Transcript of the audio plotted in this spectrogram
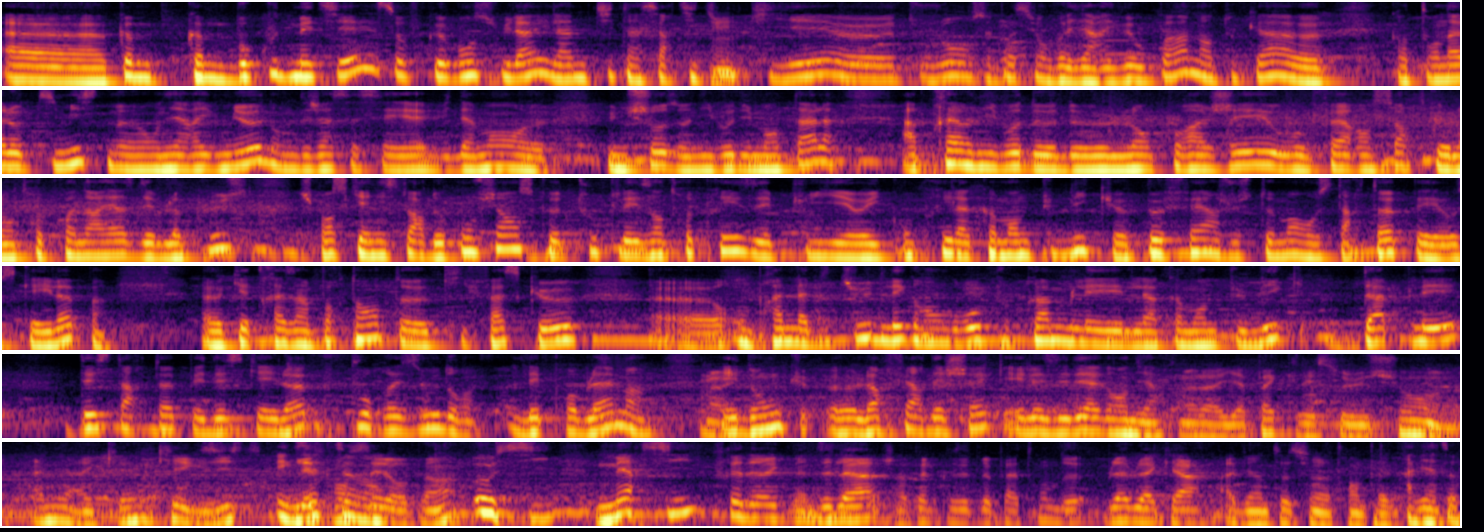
Euh, comme, comme beaucoup de métiers, sauf que bon, celui-là, il a une petite incertitude mm. qui est euh, toujours, on ne sait pas si on va y arriver ou pas, mais en tout cas, euh, quand on a l'optimisme, on y arrive mieux. Donc déjà, ça c'est évidemment une chose au niveau du mental. Après, au niveau de, de l'encourager ou faire en sorte que l'entrepreneuriat se développe plus, je pense qu'il y a une histoire de confiance que toutes les entreprises, et puis y compris la commande publique, peut faire justement aux startups et aux scale-up qui est très importante, qui fasse que on prenne l'habitude, les grands groupes comme les, la commande publique, d'appeler des startups et des scale-up pour résoudre les problèmes et donc euh, leur faire des chèques et les aider à grandir. Voilà, il n'y a pas que les solutions euh, américaines qui existent, Exactement. les Français et Européens aussi. Merci Frédéric Menzela. Je rappelle que vous êtes le patron de Blablacar. À bientôt sur notre antenne. À bientôt.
